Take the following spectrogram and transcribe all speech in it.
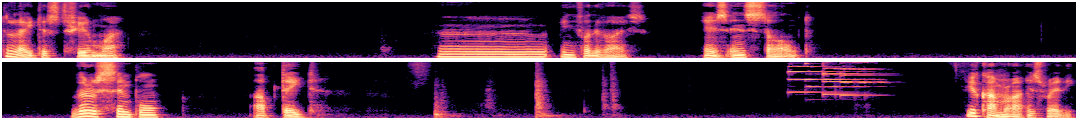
the latest firmware uh, info device is installed. Very simple update. Your camera is ready.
